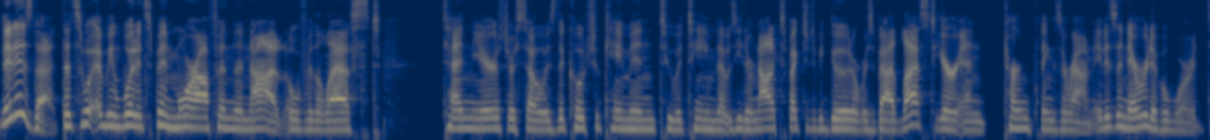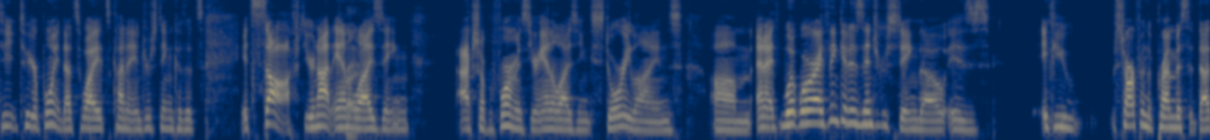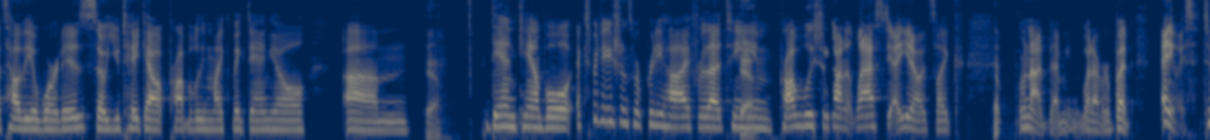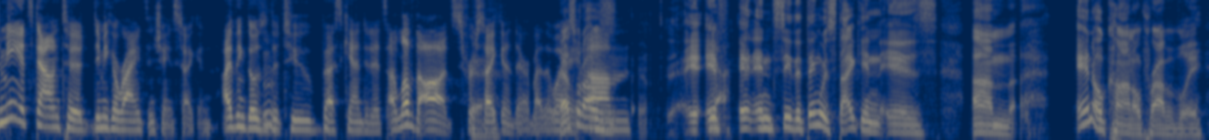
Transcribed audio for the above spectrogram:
It is that. That's what i mean what it's been more often than not over the last 10 years or so is the coach who came into a team that was either not expected to be good or was bad last year and turned things around. It is a narrative award. To, to your point, that's why it's kind of interesting because it's it's soft. You're not analyzing right. actual performance, you're analyzing storylines. Um, and I, what, where I think it is interesting though is if you start from the premise that that's how the award is, so you take out probably Mike McDaniel, um, yeah. Dan Campbell, expectations were pretty high for that team. Yeah. Probably should have gotten it last year. You know, it's like, yep. well, not, I mean, whatever. But, anyways, to me, it's down to DeMeco Ryans and Shane Steichen. I think those mm. are hmm. the two best candidates. I love the odds for yeah. Steichen there, by the way. That's what I was. Um, if yeah. and, and, see, the thing with Steichen is, um, and O'Connell probably.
